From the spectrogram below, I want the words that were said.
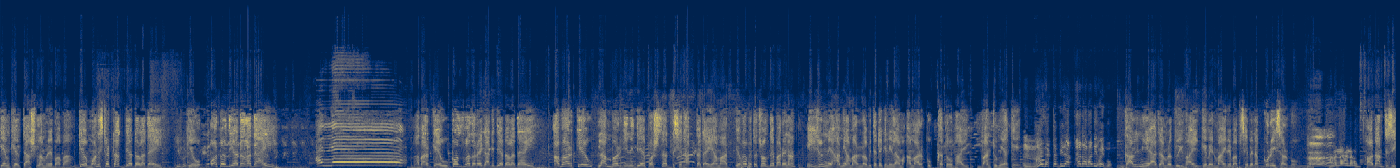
গেম খেলতে আসলাম রে বাবা। কেউ মনিস্টার টাক দিয়া ডলা দেয় কেউ অটো দিয়া ডলা দেয়। আবার কেউ কক্সবাজারে গাড়ি দিয়া ডলা দেয়। আবার কেউ লাম্বরগিনি দিয়ে পশ্চাৎ দেশে ধাক্কা দেয় আমার। এভাবে তো চলতে পারে না। এই জন্য আমি আমার লবিতে ডেকে নিলাম আমার কুখ্যাত ভাই বান্টু মিয়াকে। আজ একটা বিরাট ফাটাফাটি হইব। গাড়ি নিয়ে আজ আমরা দুই ভাই গেমের মাইরে বাপ সেভেন আপ করেই ছাড়বো। হ্যাঁ নামতেছি।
